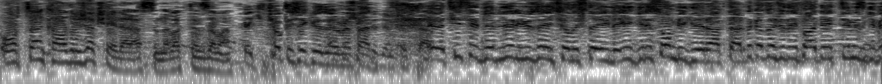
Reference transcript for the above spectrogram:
ortadan kaldıracak şeyler aslında baktığınız zaman. Peki çok teşekkür ediyorum teşekkür efendim. ediyorum. Evet hissedilebilir yüzey çalıştayı ile ilgili son bilgileri aktardık. Az önce de ifade ettiğimiz gibi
